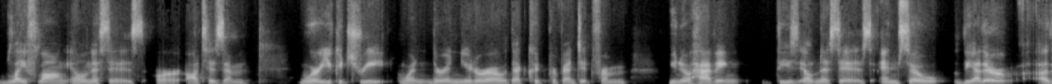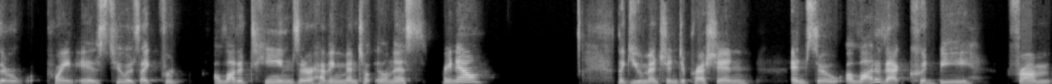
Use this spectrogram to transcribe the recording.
lifelong illnesses or autism where you could treat when they're in utero that could prevent it from you know having these illnesses and so the other other point is too is like for a lot of teens that are having mental illness right now. Like you mentioned, depression. And so a lot of that could be from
